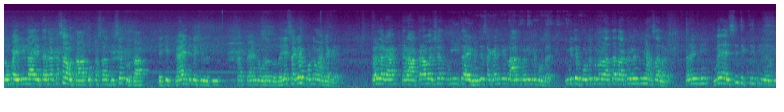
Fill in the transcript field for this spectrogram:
तो पहिलीला येताना कसा होता तो कसा दिसत होता त्याची पॅन्ट कशी होती तर पॅन्ट ओढत होता हे सगळे फोटो माझ्याकडे आहेत. कळलं का? कारण अकरा वर्षात मी इथं आहे. म्हणजे सगळ्यांचे लहानपणीचे फोटो आहे तुम्ही ते फोटो तुम्हाला आता दाखवले तुम्ही हसायला अरे मी मग ऐसी दिखती ती नदी.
